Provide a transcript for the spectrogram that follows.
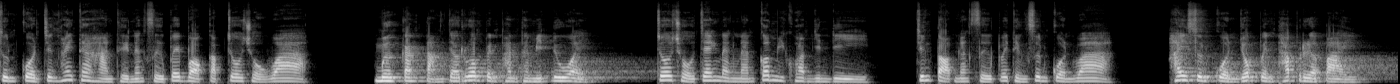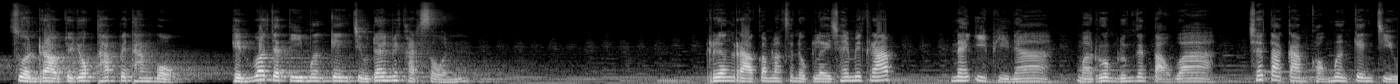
ซุนกวนจึงให้ทหารถือหนังสือไปบอกกับโจโฉว่า เมืองกังตังจะร่วมเป็นพันธมิตรด้วย โจโฉแจ้งดังนั้นก็มีความยินดี จึงตอบหนังสือไปถึงซุนกวนว่า ให้ซุนกวนยกเป็นทัพเรือไป ส่วนเราจะยกทัพไปทางบก เห็นว่าจะตีเมืองเกงจิ๋วได้ไม่ขัดสน เรื่องราวกำลังสนุกเลยใช่ไหมครับ ในอีพีหน้ามาร่วมลุ้นกันต่อว่าชะตากรรมของเมืองเกงจิ๋ว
